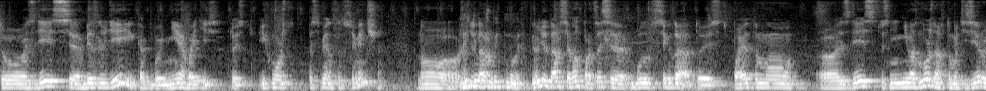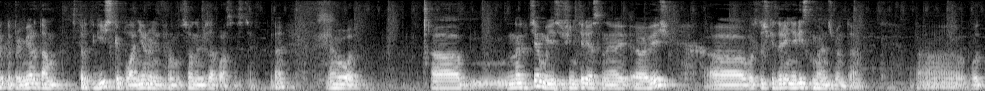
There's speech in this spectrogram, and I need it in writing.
то здесь без людей как бы не обойтись. То есть их может постепенно становиться все меньше, но люди, там, быть ноль. люди там все равно в процессе будут всегда. То есть поэтому э, здесь то есть невозможно автоматизировать, например, там стратегическое планирование информационной безопасности. Да? Вот. Э, на эту тему есть очень интересная э, вещь э, вот с точки зрения риск-менеджмента. Э, вот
